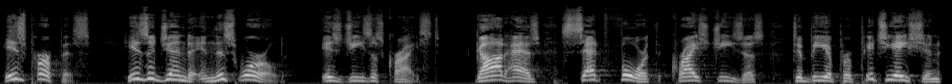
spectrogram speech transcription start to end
His purpose, His agenda in this world is Jesus Christ. God has set forth Christ Jesus to be a propitiation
